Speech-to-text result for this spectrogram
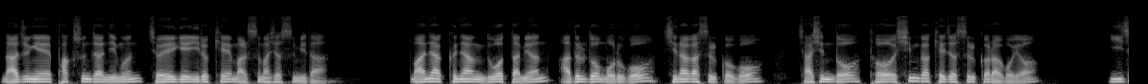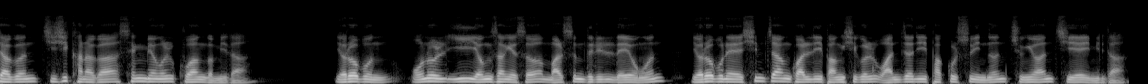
나중에 박순자님은 저에게 이렇게 말씀하셨습니다. 만약 그냥 누웠다면 아들도 모르고 지나갔을 거고 자신도 더 심각해졌을 거라고요. 이 작은 지식 하나가 생명을 구한 겁니다. 여러분, 오늘 이 영상에서 말씀드릴 내용은 여러분의 심장 관리 방식을 완전히 바꿀 수 있는 중요한 지혜입니다.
